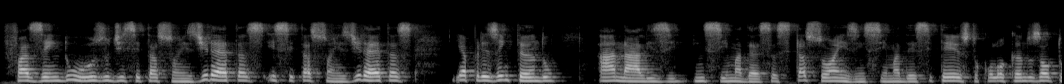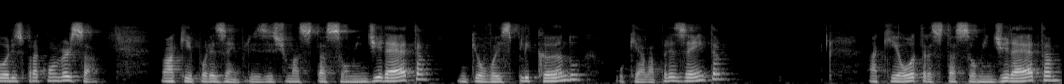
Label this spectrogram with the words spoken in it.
fazendo uso de citações diretas e citações diretas e apresentando a análise em cima dessas citações, em cima desse texto, colocando os autores para conversar. Então, aqui, por exemplo, existe uma citação indireta, em que eu vou explicando o que ela apresenta. Aqui outra citação indireta.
